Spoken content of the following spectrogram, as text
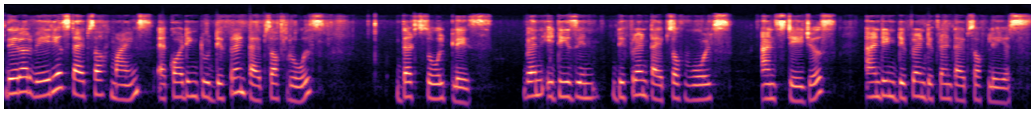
There are various types of minds according to different types of roles that soul plays when it is in different types of worlds and stages and in different different types of layers.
